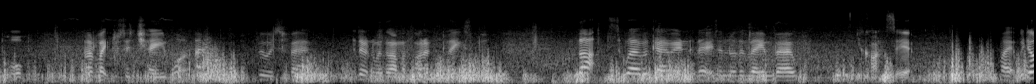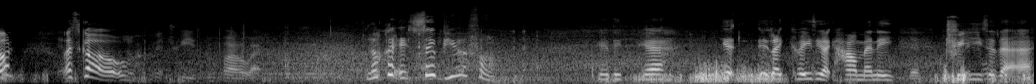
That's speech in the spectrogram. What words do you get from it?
pub. I'd like just a chain. What? Um, Brewers Fayre. I don't know whether I'm a fan of the place, but that's where we're going. There is another rainbow. You can't see it. Right, we done? Let's go. Look at trees from far away. Look at it, it's so beautiful. Yeah, they, yeah. yeah it's like crazy, like how many Yeah. trees are there.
